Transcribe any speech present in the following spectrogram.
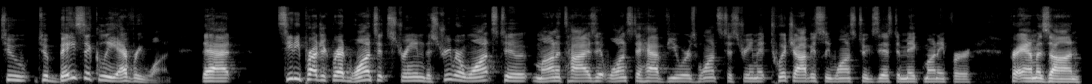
to to basically everyone that CD Projekt Red wants it streamed. The streamer wants to monetize it, wants to have viewers, wants to stream it. Twitch obviously wants to exist and make money for for Amazon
